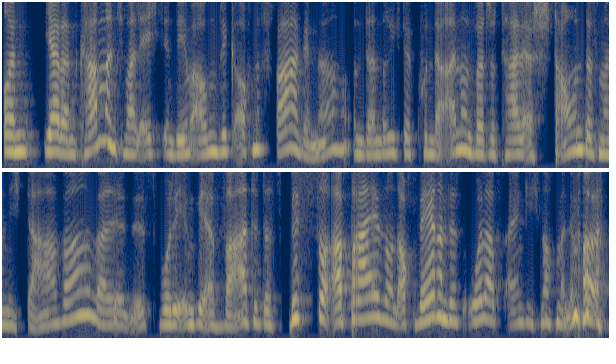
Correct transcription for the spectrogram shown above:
Und ja, dann kam manchmal echt in dem Augenblick auch eine Frage. Ne? Und dann rief der Kunde an und war total erstaunt, dass man nicht da war, weil es wurde irgendwie erwartet, dass bis zur Abreise und auch während des Urlaubs eigentlich noch man immer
